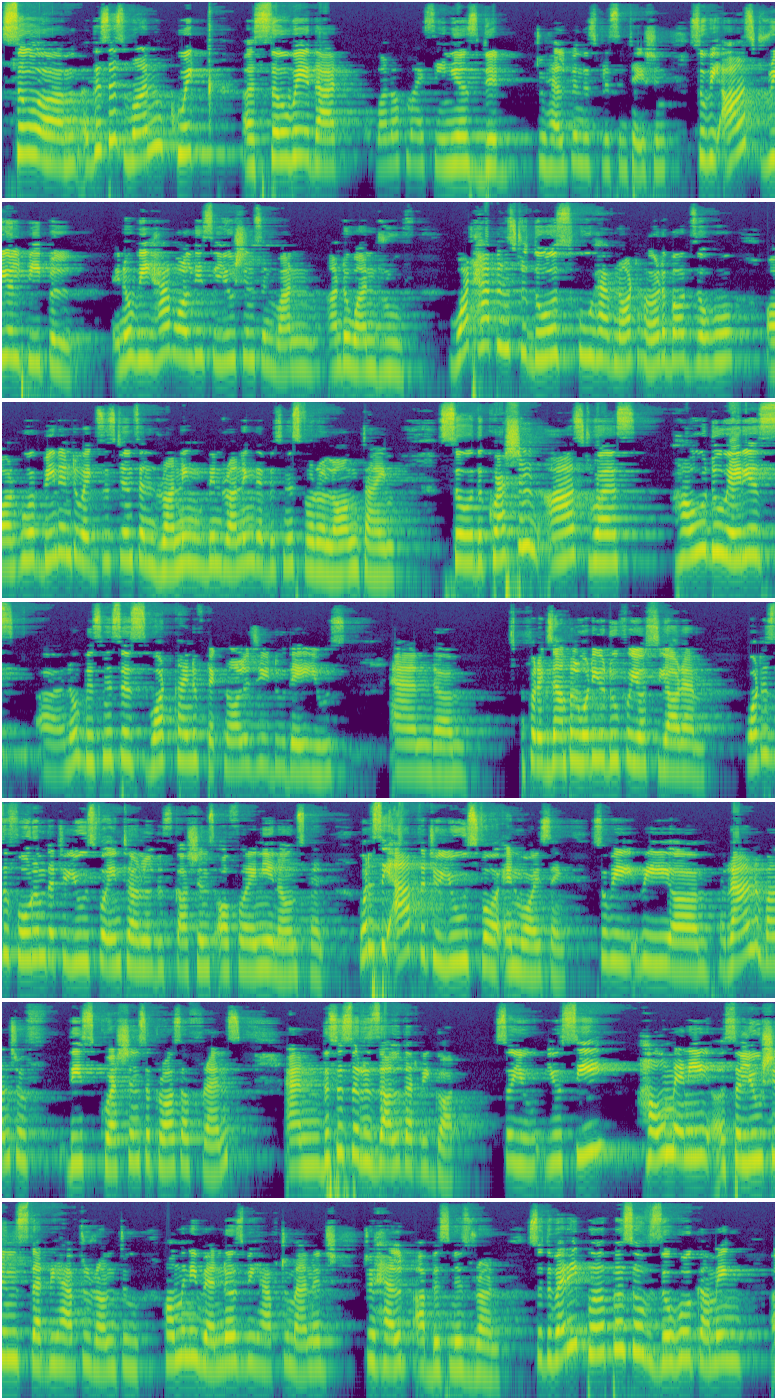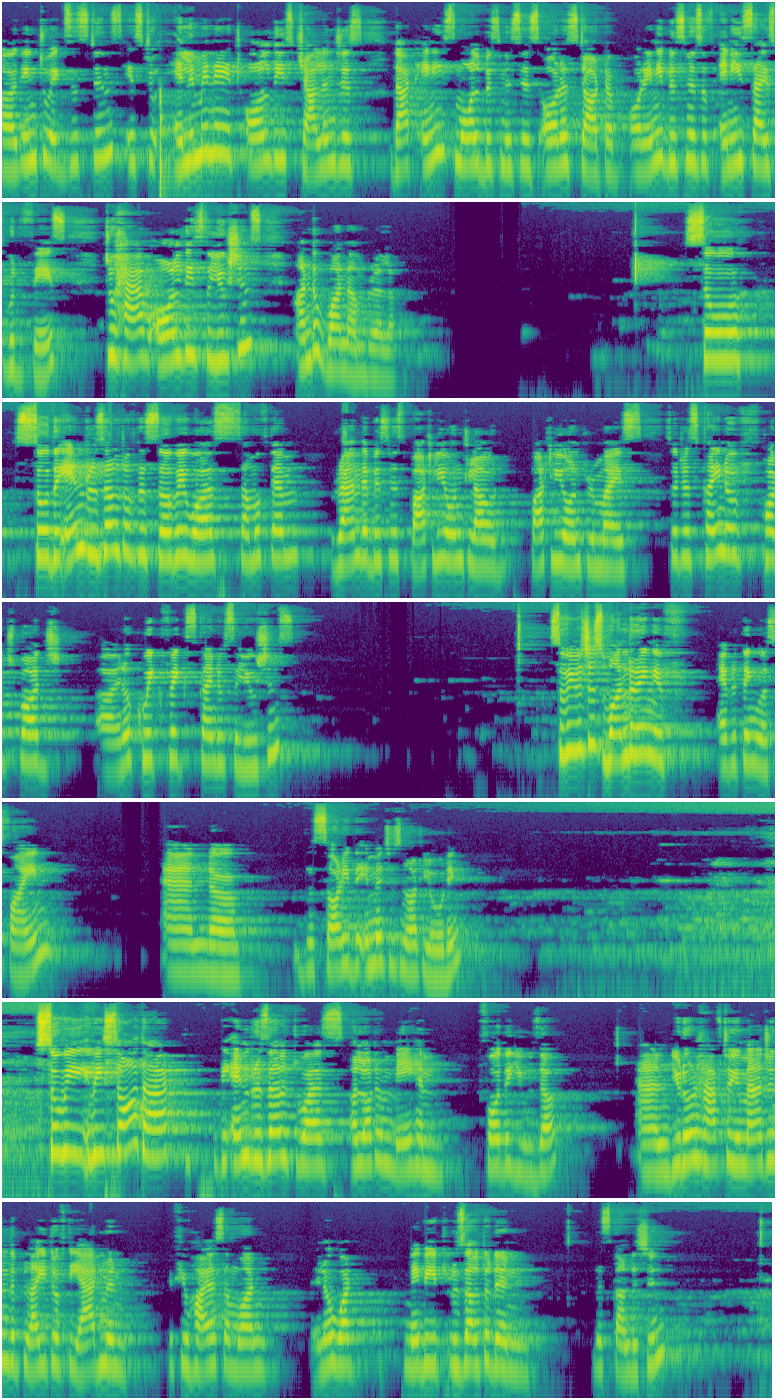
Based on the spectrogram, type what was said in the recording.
So um, this is one quick uh, survey that one of my seniors did to help in this presentation. So we asked real people, you know, we have all these solutions in one, under one roof. what happens to those who have not heard about Zoho or who have been into existence and running, been running their business for a long time? So the question asked was, how do various uh, you know, businesses, what kind of technology do they use? And um, for example, what do you do for your CRM? What is the forum that you use for internal discussions or for any announcement? What is the app that you use for invoicing? So we, we um, ran a bunch of these questions across our friends, and this is the result that we got. So you, you see how many uh, solutions that we have to run to, how many vendors we have to manage to help our business run. So the very purpose of Zoho coming uh, into existence is to eliminate all these challenges that any small businesses or a startup or any business of any size would face to have all these solutions under one umbrella. So, so the end result of the survey was some of them ran their business partly on cloud, partly on premise. So it was kind of hodgepodge, uh, you know, quick fix kind of solutions. So we were just wondering if everything was fine. And uh, the, sorry, the image is not loading. So we, we saw that the end result was a lot of mayhem for the user. And you don't have to imagine the plight of the admin if you hire someone, you know, what maybe it resulted in this condition.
